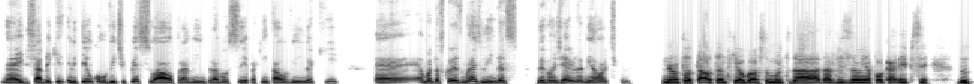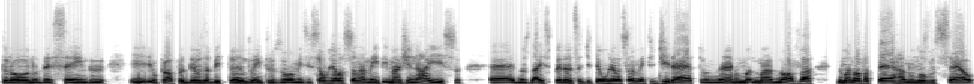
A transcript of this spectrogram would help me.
né, e de saber que ele tem um convite pessoal para mim, para você, para quem está ouvindo aqui, é, é uma das coisas mais lindas do Evangelho, na minha ótica. Não, total. Tanto que eu gosto muito da, da visão em Apocalipse do trono descendo e, e, o próprio Deus habitando entre os homens. Isso é um relacionamento. Imaginar isso é, nos dá a esperança de ter um relacionamento direto, né? Numa, numa, nova, numa nova terra, num novo céu.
